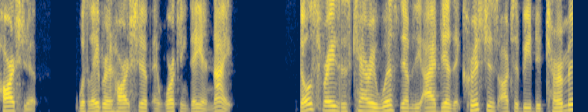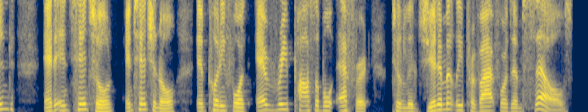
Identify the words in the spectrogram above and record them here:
hardship, with labor and hardship and working day and night, those phrases carry with them the idea that Christians are to be determined and intentional intentional in putting forth every possible effort to legitimately provide for themselves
